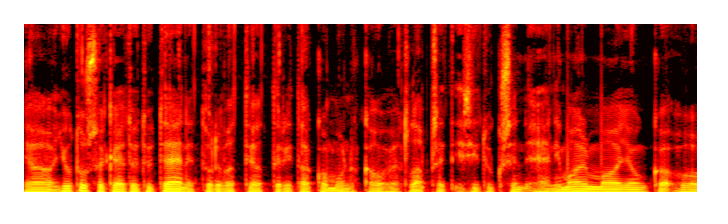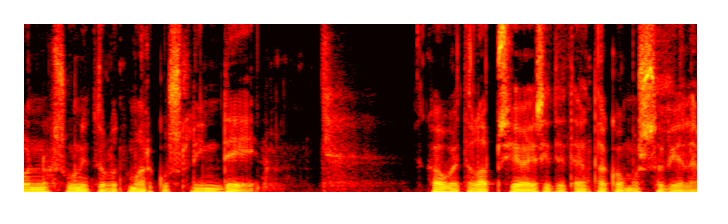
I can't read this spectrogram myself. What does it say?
Ja jutussa käytetyt äänet olivat teatteri Takomon Kauheat lapset esityksen äänimaailmaa, jonka on suunnitellut Markus Lindeen. Kauheita lapsia esitetään Takomossa vielä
